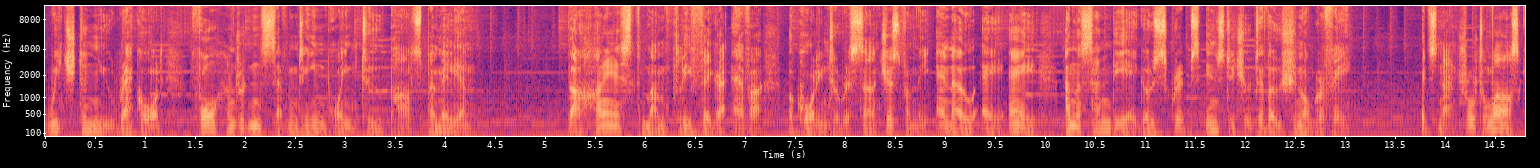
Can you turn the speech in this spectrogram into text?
reached a new record 417.2 parts per million. The highest monthly figure ever, according to researchers from the NOAA and the San Diego Scripps Institute of Oceanography. It's natural to ask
